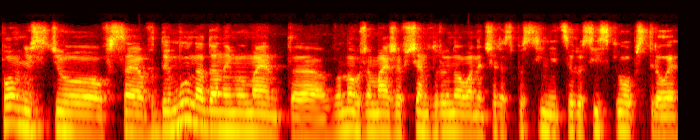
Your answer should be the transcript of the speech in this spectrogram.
Повністю все в диму на даний момент. Е, Воно вже майже вщент зруйноване через постійні ці російські обстріли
